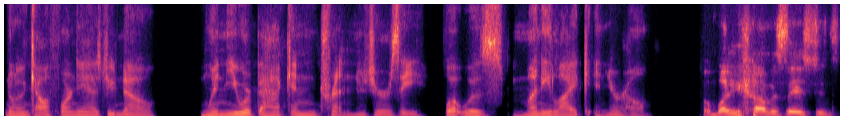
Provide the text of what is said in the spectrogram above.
Northern California, as you know. When you were back in Trenton, New Jersey, what was money like in your home? Well, money conversations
